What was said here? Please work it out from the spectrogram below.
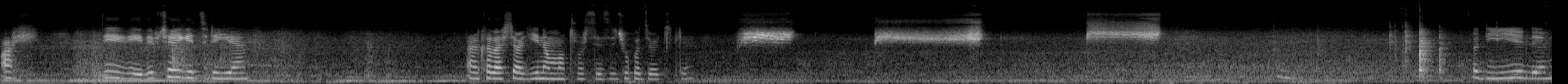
Ay. Bir şey getireyim. Arkadaşlar yine motor sesi çok özür dilerim. Hadi yiyelim.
